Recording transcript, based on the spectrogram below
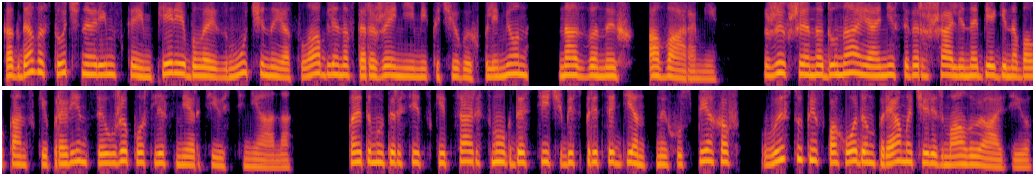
когда Восточная Римская империя была измучена и ослаблена вторжениями кочевых племен, названных аварами. Жившие на Дунае, они совершали набеги на балканские провинции уже после смерти Юстиниана. Поэтому персидский царь смог достичь беспрецедентных успехов выступив походом прямо через Малую Азию.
